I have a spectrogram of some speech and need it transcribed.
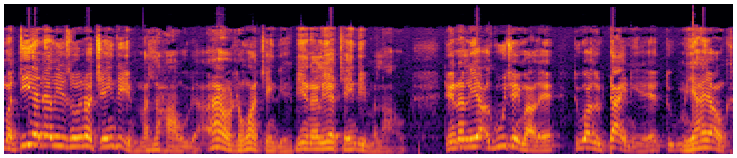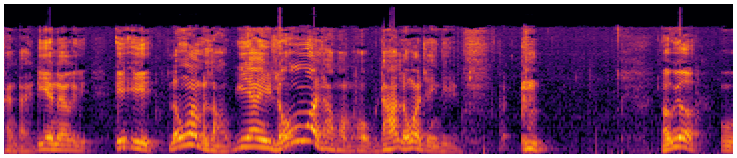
ဟို TNL ဆိုရင်တော့ချင်းသေးမလာဘူးဗျအဲ့ဒါတော့လုံးဝချင်းသေးတယ် TNL ကချင်းသေးမလာဘူး TNL ကအခုချိန်မှာလဲ तू ကသူတိုက်နေတယ် तू မရရအောင်ခံတိုက် TNL အေးအေးလုံးဝမလာဘူး KIA လုံးဝလာမှာမဟုတ်ဘူးဒါကလုံးဝချင်းသေးတယ် နောက်ပြီးတော့ဟို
